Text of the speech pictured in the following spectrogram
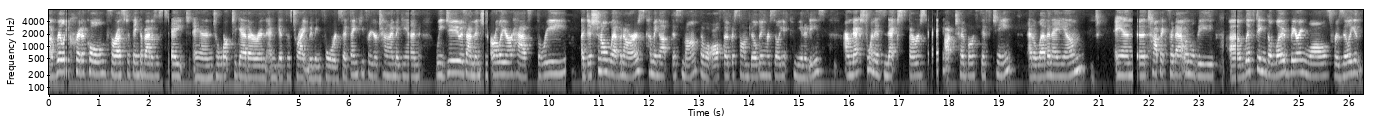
uh, really critical for us to think about as a state and to work together and, and get this right moving forward. So thank you for your time again. We do, as I mentioned earlier, have three additional webinars coming up this month that will all focus on building resilient communities. Our next one is next Thursday, October 15th at 11 a.m. And the topic for that one will be uh, lifting the load bearing walls, resilience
